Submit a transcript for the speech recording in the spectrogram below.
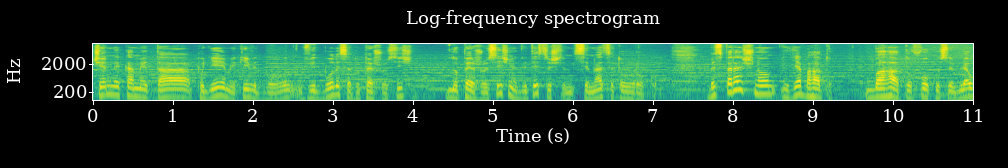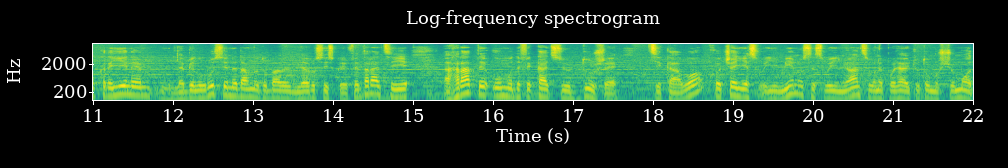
чинниками та подіями, які відбулися до 1 січня до 1 січня 2017 року. Безперечно, є багато. Багато фокусів для України, для Білорусі недавно додали для Російської Федерації. Грати у модифікацію дуже цікаво, хоча є свої мінуси, свої нюанси. Вони полягають у тому, що мод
